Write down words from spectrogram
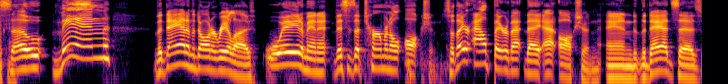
So then the dad and the daughter realize, wait a minute, this is a terminal auction. So they're out there that day at auction, and the dad says,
